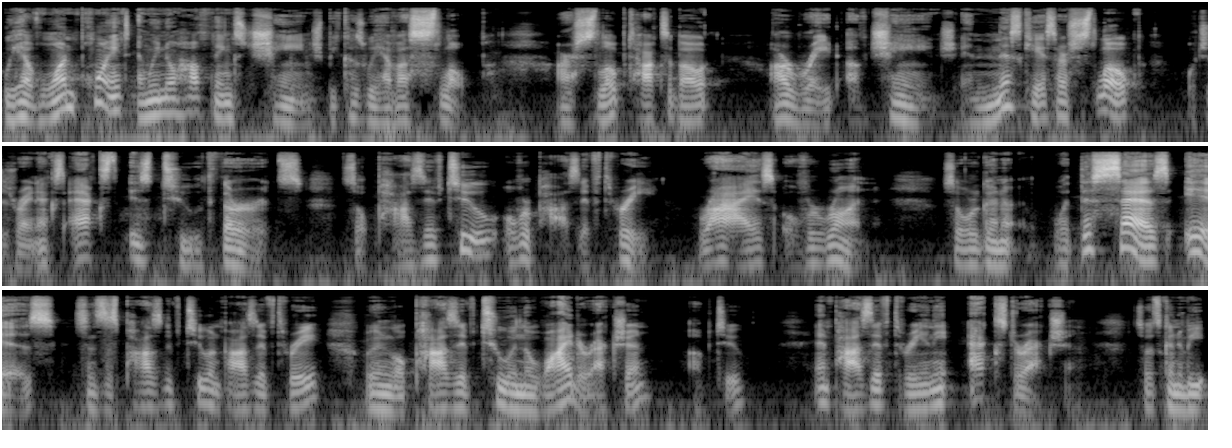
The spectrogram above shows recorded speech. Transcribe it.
we have one point and we know how things change because we have a slope. Our slope talks about our rate of change. In this case, our slope, which is right next to x, is 2 thirds. So positive 2 over positive 3. Rise over run. So we're going to, what this says is, since it's positive 2 and positive 3, we're going to go positive 2 in the y direction, up 2, and positive 3 in the x direction. So it's going to be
